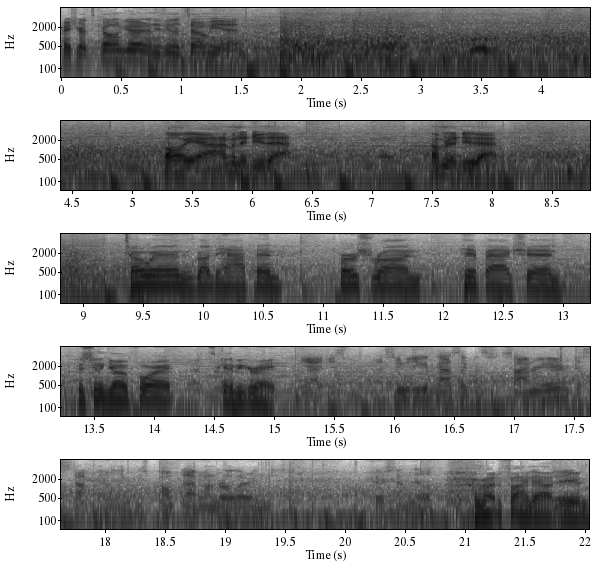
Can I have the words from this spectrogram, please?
make sure it's going good, and he's gonna tow me in. Oh yeah, I'm gonna do that. I'm gonna do that. Tow in is about to happen. First run, hip action. Just gonna go for it. It's gonna be great. Yeah, just as soon as you get past like this sign right here, just stop pedaling. Just pump that one roller and just down the hill. We're about to find out, dude.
